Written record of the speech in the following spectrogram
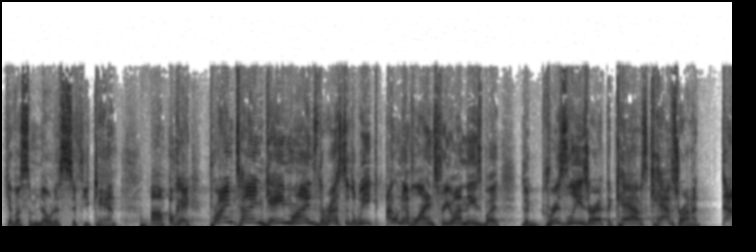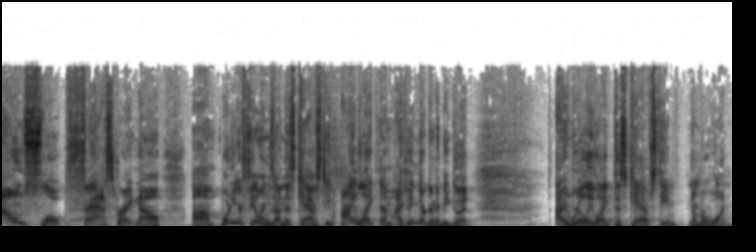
give us some notice if you can. Um, okay, prime time game lines the rest of the week. I don't have lines for you on these, but the Grizzlies are at the Cavs. Cavs are on a downslope fast right now. Um, what are your feelings on this Cavs team? I like them. I think they're going to be good. I really like this Cavs team. Number one.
